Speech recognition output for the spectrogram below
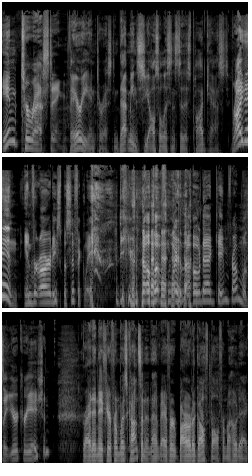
interesting. Very interesting. That means she also listens to this podcast. Right in, Inverarity specifically. Do you know of where the Hodag came from? Was it your creation? Right, and if you're from Wisconsin and have ever borrowed a golf ball from a hodag,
